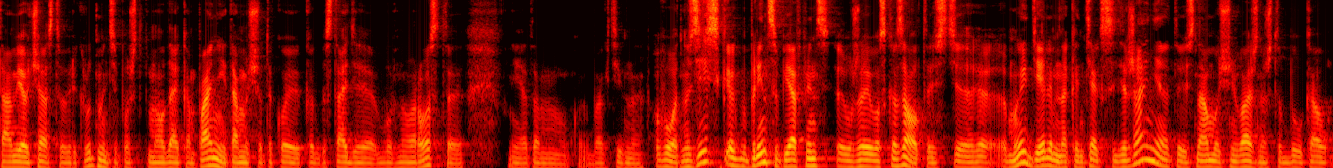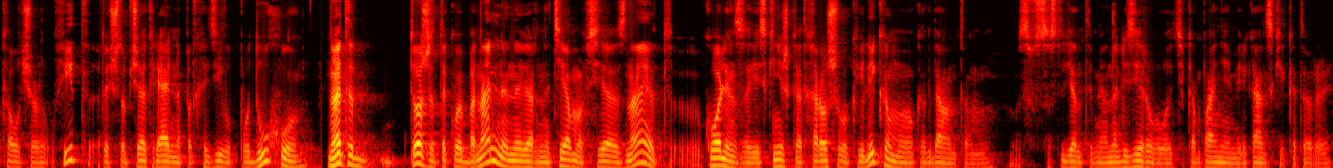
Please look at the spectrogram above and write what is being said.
там я участвую в рекрутменте, потому что это молодая компания, и там еще такой как бы стадия бурного роста, я там как бы активно... Вот, но здесь как бы принцип, я в принципе уже его сказал, то есть э, мы делим на контекст содержания, то есть нам очень важно, чтобы был cultural fit, то есть чтобы человек реально подходил по духу, но это тоже такой банальная, наверное, тема, все знают. Коллинза есть книжка «От хорошего к великому», когда он там со студентами анализировал эти компании американские, которые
